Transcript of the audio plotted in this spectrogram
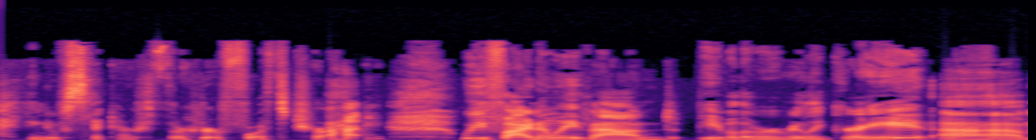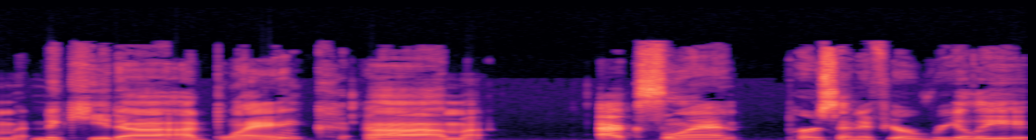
think it was like our third or fourth try, we finally found people that were really great. Um, Nikita at Blank, um, excellent person if you're really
